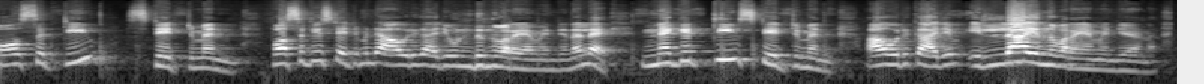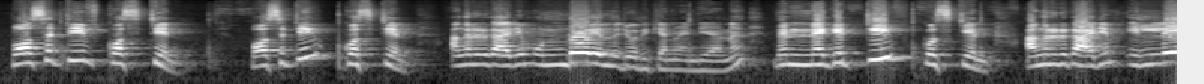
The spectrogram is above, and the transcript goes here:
പോസിറ്റീവ് സ്റ്റേറ്റ്മെന്റ് പോസിറ്റീവ് സ്റ്റേറ്റ്മെന്റ് ആ ഒരു കാര്യം ഉണ്ടെന്ന് പറയാൻ വേണ്ടിയാണ് അല്ലേ? നെഗറ്റീവ് സ്റ്റേറ്റ്മെന്റ് ആ ഒരു കാര്യം ഇല്ല എന്ന് പറയാൻ വേണ്ടിയാണ്. പോസിറ്റീവ് ക്വസ്റ്റ്യൻ പോസിറ്റീവ് ക്വസ്റ്റ്യൻ അങ്ങനെ ഒരു കാര്യം ഉണ്ടോ എന്ന് ചോദിക്കാൻ വേണ്ടിയാണ്. ദെൻ നെഗറ്റീവ് ക്വസ്റ്റ്യൻ അങ്ങനെ ഒരു കാര്യം ഇല്ലേ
